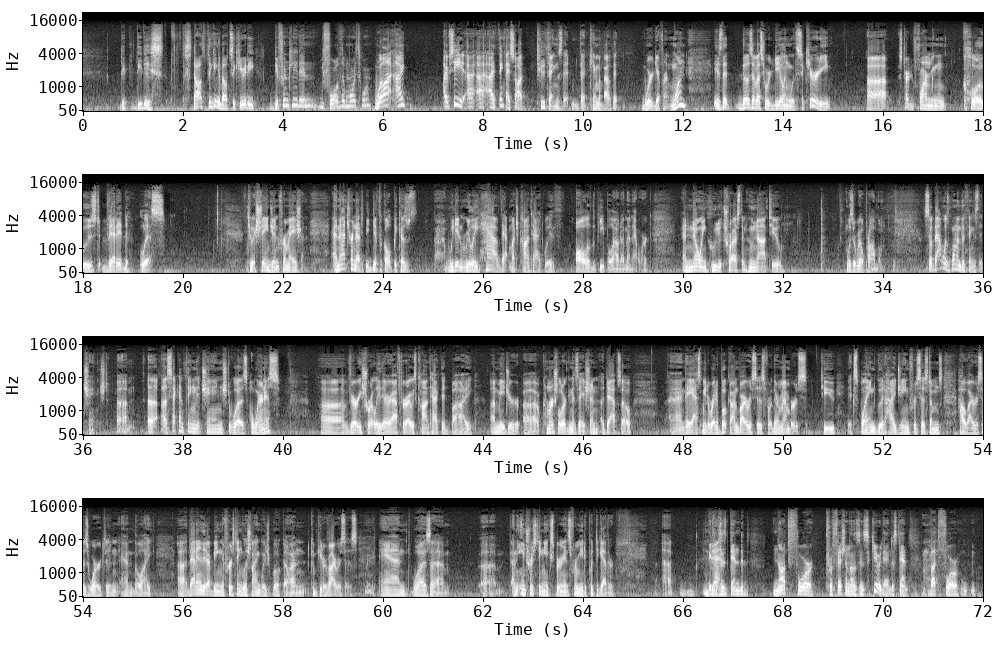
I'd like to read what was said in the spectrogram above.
Did, did they start thinking about security differently than before the Morris worm? Well, I, I've seen. I, I think I saw two things that that came about that were different. One is that those of us who are dealing with security uh, started forming closed, vetted lists to exchange information, and that turned out to be difficult because we didn't really have that much contact with all of the people out on the network, and knowing who to trust and who not to was a real problem. So that was one of the things that changed. Um, a second thing that changed was awareness. Uh, very shortly thereafter, I was contacted by a major uh, commercial organization, Adapso, and they asked me to write a book on viruses for their members to explain good hygiene for systems, how viruses worked, and, and the like. Uh, that ended up being the first English language book on computer viruses, really? and was um, um, an interesting experience for me to put together. Uh, it was intended not for professionals in security, I understand, but for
